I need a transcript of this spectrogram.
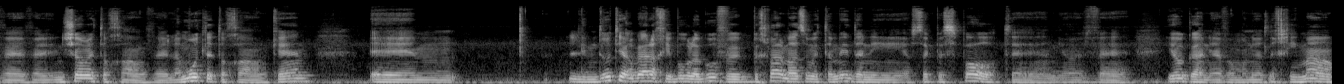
ולנשום לתוכם, ולמות לתוכם, כן? אה, לימדו אותי הרבה על החיבור לגוף, ובכלל, מאז ומתמיד אני עוסק בספורט, אה, אני אוהב יוגה, אני אוהב אמנויות לחימה.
